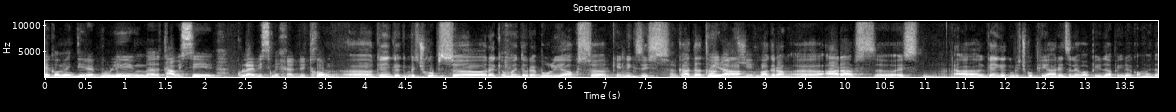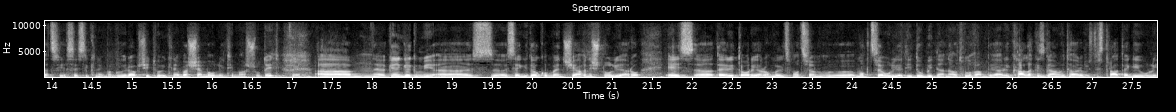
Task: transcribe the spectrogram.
რეკომენდირებული თავისი კვლევის მიხედვით, ხო? გენგეგმის ჯგუფს რეკომენდირებული აქვს რკინიგზის გადატანა, მაგრამ არ არის ეს გენგეგმის ჯგუფი არ იძლევა პირდაპირ რეკომენდაციას, ეს იქნება გვირაბში თუ იქნება შემოვლითი მარშრუტით. გენგეგმი ესე იგი დოკუმენტში აღნიშნულია, რომ ეს ტერიტორია, რომელიც მოქცეულია დიდუბიდან ავთულღამდე არის ქალაქის განვითარებისთვის სტრატეგიული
